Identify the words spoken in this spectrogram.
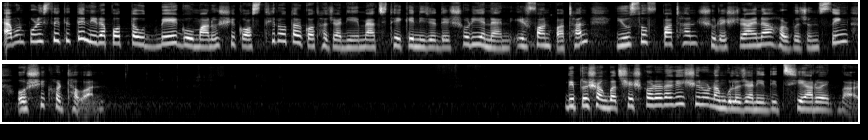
এমন পরিস্থিতিতে নিরাপত্তা উদ্বেগ ও মানসিক অস্থিরতার কথা জানিয়ে ম্যাচ থেকে নিজেদের সরিয়ে নেন ইরফান পাঠান ইউসুফ পাঠান, সুরেশ রায়না, হরভজন সিং ও শিখর ধাওয়ান। দীপ্ত সংবাদ শেষ করার আগে শিরোনামগুলো জানিয়ে দিচ্ছি আরও একবার।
